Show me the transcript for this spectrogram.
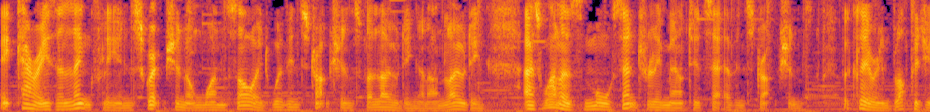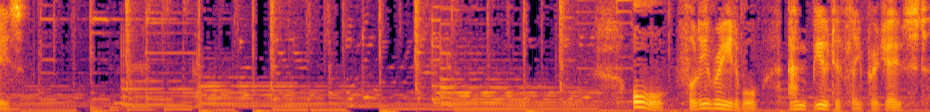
It carries a lengthy inscription on one side with instructions for loading and unloading, as well as more centrally mounted set of instructions for clearing blockages. All fully readable and beautifully produced.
